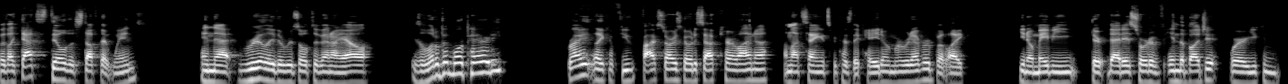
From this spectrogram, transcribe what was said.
but like that's still the stuff that wins. And that really the result of NIL is a little bit more parity, right? Like a few five stars go to South Carolina. I'm not saying it's because they paid them or whatever, but like you know maybe there that is sort of in the budget where you can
